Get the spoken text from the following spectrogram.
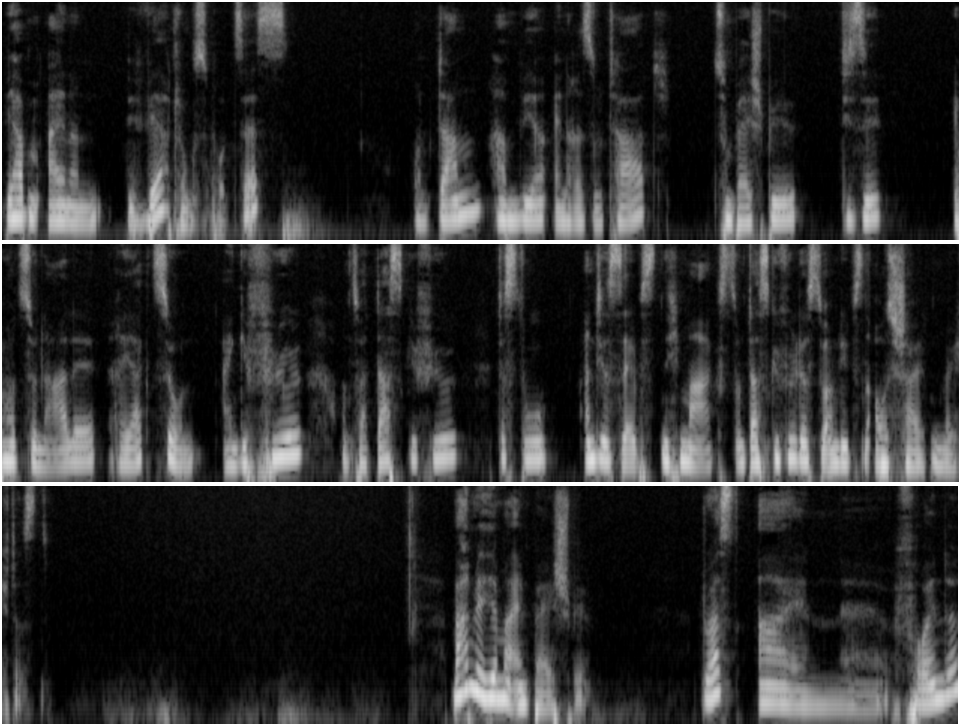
wir haben einen Bewertungsprozess und dann haben wir ein Resultat, zum Beispiel diese emotionale Reaktion, ein Gefühl, und zwar das Gefühl, das du an dir selbst nicht magst und das Gefühl, das du am liebsten ausschalten möchtest. Machen wir hier mal ein Beispiel. Du hast eine Freundin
